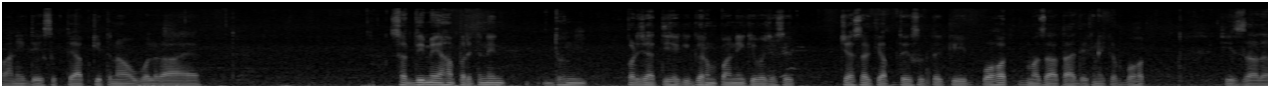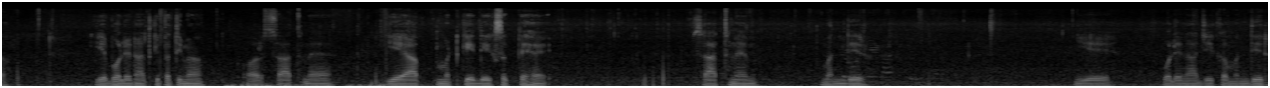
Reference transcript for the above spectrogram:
पानी देख सकते हैं आप कितना उबल रहा है। सर्दी में यहाँ पर इतनी धुंध पड़ जाती है कि गर्म पानी की वजह से, जैसा कि आप देख सकते हैं कि बहुत मज़ा आता है देखने का, बहुत ही ज़्यादा। ये भोलेनाथ की प्रतिमा और साथ में ये आप मटके देख सकते हैं। साथ में मंदिर। ये भोलेनाथ जी का मंदिर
